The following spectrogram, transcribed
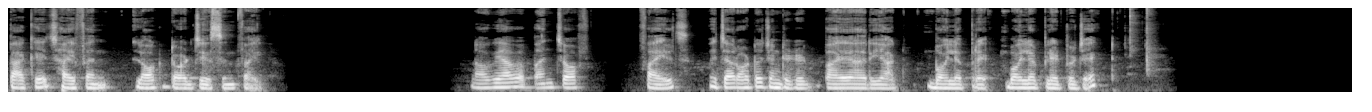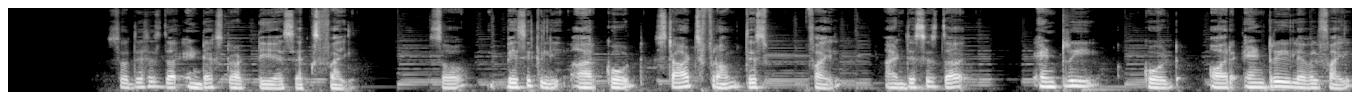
package-lock.json file. Now we have a bunch of files which are auto-generated by our React boilerplate project So this is the index.tsx file. So basically our code starts from this file and this is the entry code or entry level file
